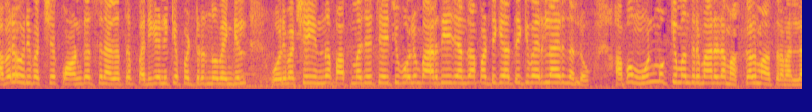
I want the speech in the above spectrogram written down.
അവരെ ഒരുപക്ഷെ കോൺഗ്രസിനകത്ത് പരിഗണിക്കപ്പെട്ടിരുന്നുവെങ്കിൽ ഒരുപക്ഷെ ഇന്ന് പത്മജ ചേച്ചി പോലും ഭാരതീയ ജനതാ പട്ടികത്തേക്ക് വരില്ലായിരുന്നല്ലോ. അപ്പോൾ മുൻ മുഖ്യമന്ത്രിമാരുടെ മക്കൾ മാത്രമല്ല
